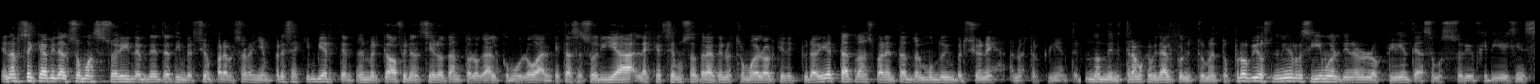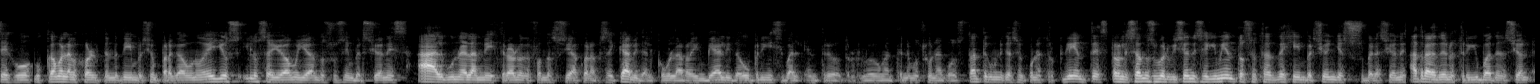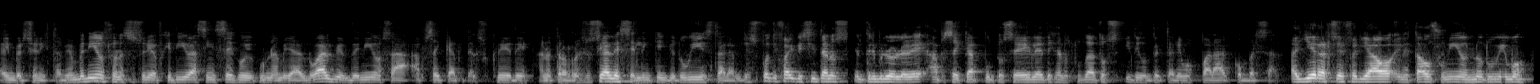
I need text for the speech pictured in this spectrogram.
En Upside Capital somos asesoría independiente de inversión para personas y empresas que invierten en el mercado financiero tanto local como global. Esta asesoría la ejercemos a través de nuestro modelo de arquitectura abierta, transparentando el mundo de inversiones a nuestros clientes. No administramos capital con instrumentos propios ni recibimos el dinero de los clientes, hacemos asesoría objetiva y sin sesgo, buscamos la mejor alternativa de inversión para cada uno de ellos y los ayudamos llevando sus inversiones a alguna de las administradoras de fondos asociados con Upside Capital, como la Reinvial y Tau Principal, entre otros. Luego mantenemos una constante comunicación con nuestros clientes, realizando supervisión y seguimiento a su estrategia de inversión y a sus operaciones a través de nuestro equipo de atención a inversionistas. Bienvenidos a una asesoría objetiva sin sesgo y con una mirada global. Bienvenidos a Upside Capital. Suscríbete a nuestras redes sociales, el link en YouTube, Instagram y Spotify. Visítanos en www.upsidecap.cl, déjanos tus datos y te contactaremos para conversar. Ayer, al ser feriado en Estados Unidos, no tuvimos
